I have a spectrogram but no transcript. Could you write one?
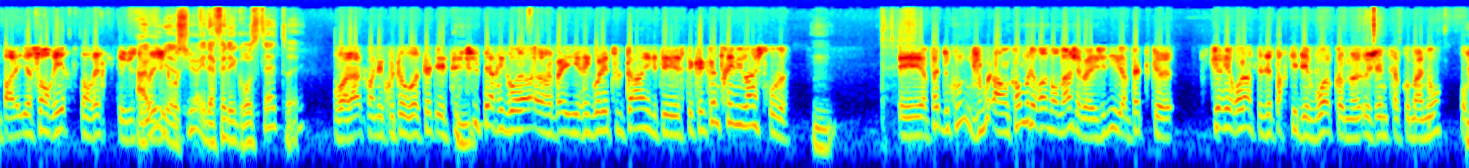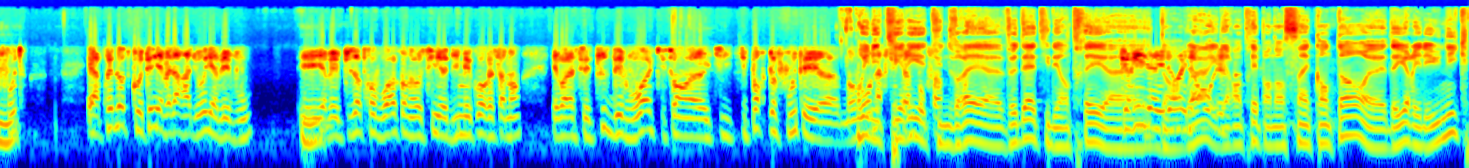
parler. Il y a son rire, son rire qui était juste Ah oui, bien aussi. sûr, il a fait des grosses têtes. ouais. Voilà, quand on écoutait aux grosses têtes, et Mm. c'était super rigolant. euh, bah, Il rigolait tout le temps. Il était, c'était quelqu'un de très vivant, je trouve. Mm. Et en fait, du coup, je, alors, quand vous lui rendre hommage, eh ben, j'ai dit en fait que Thierry Roland faisait partie des voix comme Eugène Sacomano au Mm. foot. Et après, de l'autre côté, il y avait la radio, il y avait vous. Et il y avait plusieurs autres voix, comme aussi euh, Dimeco récemment. Et voilà, c'est toutes des voix qui sont euh, qui, qui portent le foot. Et euh, bon, Oui, mais Thierry est une vraie vedette. Il est entré, Thierry, il est- il est- dans- il est- voilà, il est- il est rentré pendant 50 ans. D'ailleurs, il est unique.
